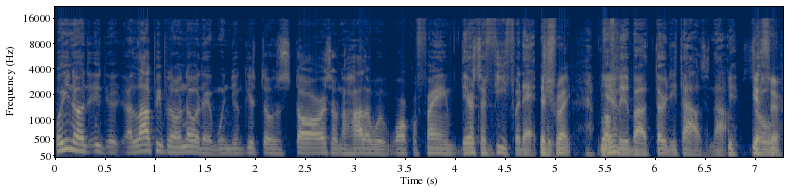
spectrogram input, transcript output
Well, you know, it, a lot of people don't know that when you get those stars on the Hollywood Walk of Fame, there's a fee for that. That's too. right. Yeah. Roughly about thirty thousand dollars. Yeah. Yes, so, sir.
